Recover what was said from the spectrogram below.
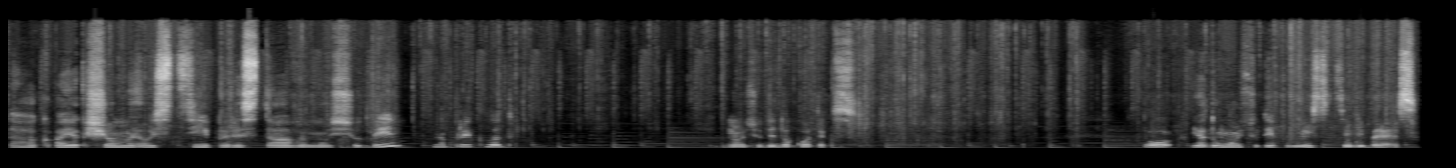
Так, а якщо ми ось ці переставимо сюди, наприклад. Ну, сюди до котекс. То, я думаю, сюди поміститься лібрес.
